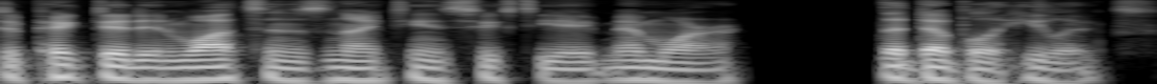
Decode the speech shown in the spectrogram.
depicted in Watson's 1968 memoir, The Double Helix.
